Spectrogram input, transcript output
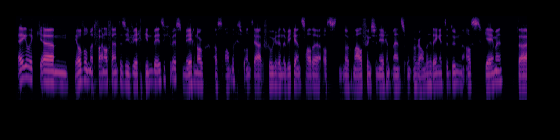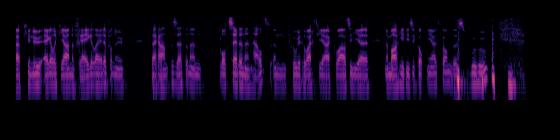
eigenlijk um, heel veel met Final Fantasy XIV bezig geweest. Meer nog als anders. Want ja, vroeger in de weekends hadden als normaal functionerend mensen ook nog andere dingen te doen als gamen daar heb je nu eigenlijk ja, een vrijgeleide van u daaraan te zetten. En plots zetten een held. En vroeger werd je ja quasi uh, een magie die zijn kop niet uitkwam. Dus woehoe.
